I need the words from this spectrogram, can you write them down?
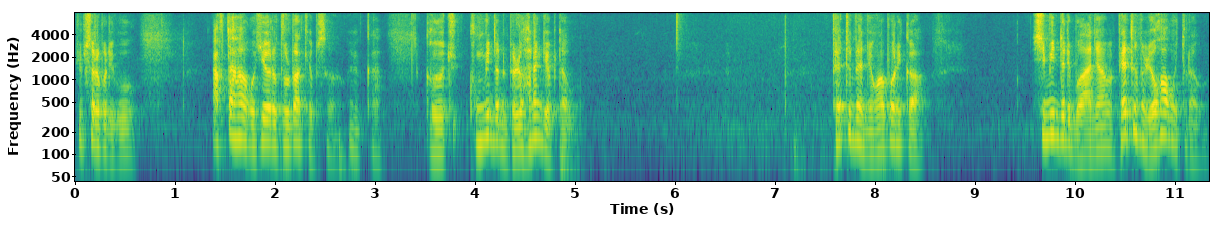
휩쓸어버리고 악당하고 히어로 둘밖에 없어. 그러니까 그 국민들은 별로 하는 게 없다고. 배트맨 영화 보니까 시민들이 뭐 하냐면 배트맨 욕하고 있더라고.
